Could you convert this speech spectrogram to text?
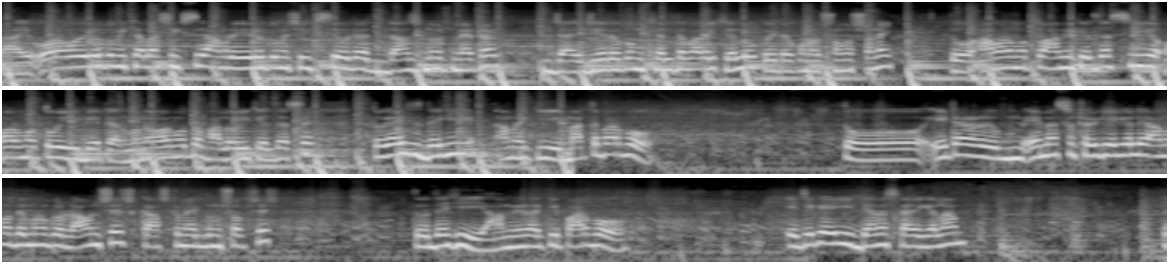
ভাই, ওরা ওই রকমই খেলা শিখছে, আমরা এরকমই শিখছি ওটা ডান্স নট ম্যাটার যাই যেরকম খেলতে পারে খেলুক, ওইটা কোনো সমস্যা নেই। তো আমার মতো আমি খেলতেছি, ওর মতো ওই বেটার মানে ওর মতো ভালোই খেলতেছে। তো গাইস দেখি আমরা কি মারতে পারব? তো এটার এম এমএসটা ঠকে গেলে আমাদের মনে করো রাউন্ড শেষ কাস্টম একদম সব শেষ। তো দেখি আমরা কি পারব? এই জায়গায় ড্যামেজ খাই গেলাম। তো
